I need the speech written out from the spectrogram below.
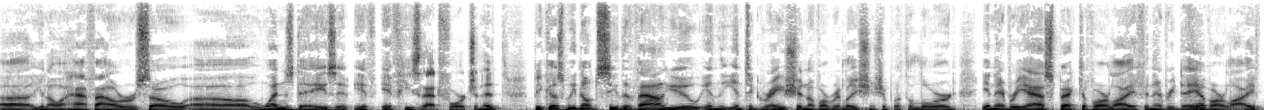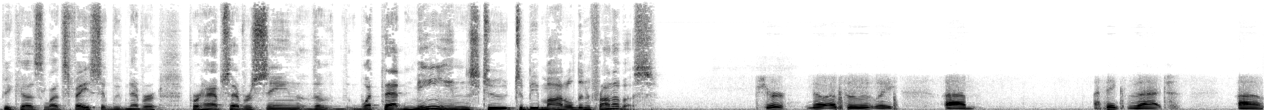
uh, you know a half hour or so uh, Wednesdays if if he's that fortunate, because we don't see the value in the integration of our relationship with the Lord in every aspect of our life, in every day of our life, because let's face it, we've never perhaps ever seen the what that means to to be modeled in front of us. Sure. No, absolutely. Um, I think that. Uh,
